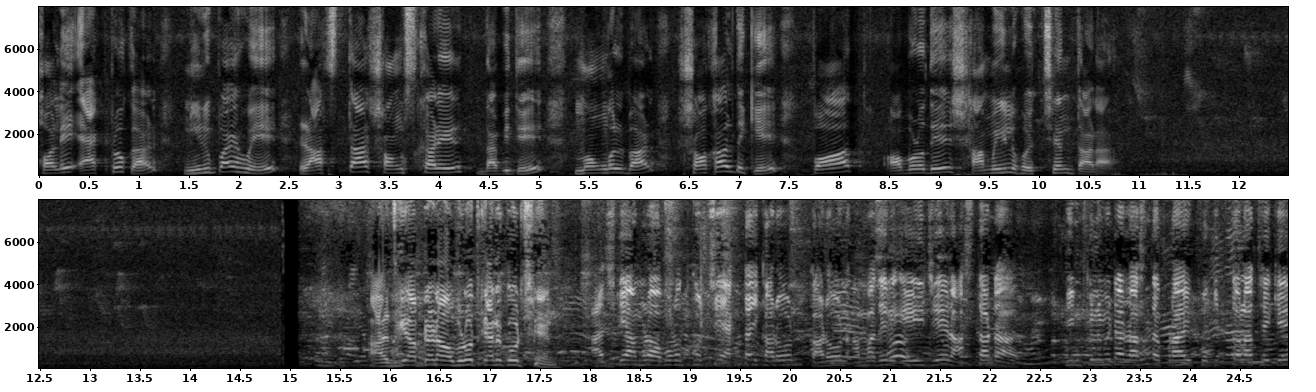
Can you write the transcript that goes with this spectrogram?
ফলে এক প্রকার নিরুপায় হয়ে রাস্তা সংস্কারের দাবিতে মঙ্গলবার সকাল থেকে পথ অবরোধে সামিল হচ্ছেন তারা। আজকে আপনারা অবরোধ কেন করছেন? আজকে আমরা অবরোধ করছি একটাই কারণ কারণ আমাদের এই যে রাস্তাটা, তিন কিলোমিটার রাস্তা প্রায় ফকিরতলা থেকে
